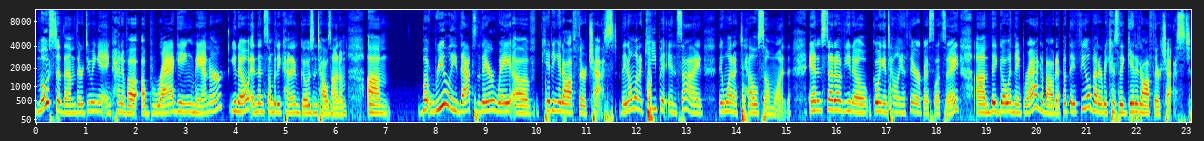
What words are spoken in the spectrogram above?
most of them, they're doing it in kind of a, a bragging manner, you know, and then somebody kind of goes and tells on them. Um, but really, that's their way of getting it off their chest. They don't want to keep it inside. They want to tell someone. And instead of, you know, going and telling a therapist, let's say, um, they go and they brag about it, but they feel better because they get it off their chest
